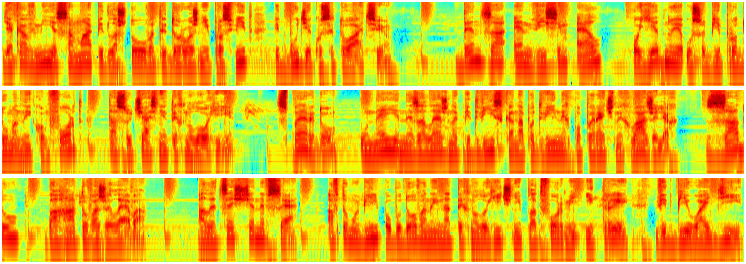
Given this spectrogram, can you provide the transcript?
яка вміє сама підлаштовувати дорожній просвіт під будь-яку ситуацію. Denza N8L поєднує у собі продуманий комфорт та сучасні технології. Спереду у неї незалежна підвіска на подвійних поперечних важелях, ззаду багатоважелева. Але це ще не все. Автомобіль побудований на технологічній платформі i3 від BYD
